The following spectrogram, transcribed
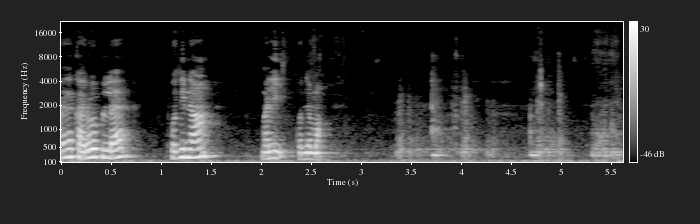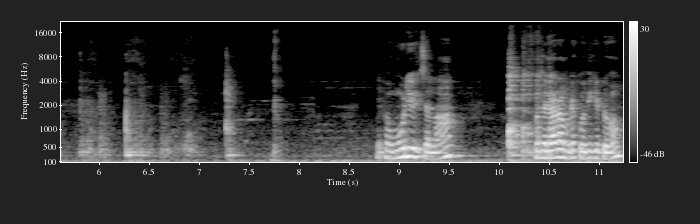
பாருங்கள் கருவேப்பிலை புதினா மல்லி கொஞ்சமாக இப்போ மூடி வச்சிடலாம். கொஞ்சம் நேரம் அப்படியே கொதிக்கட்டும்.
